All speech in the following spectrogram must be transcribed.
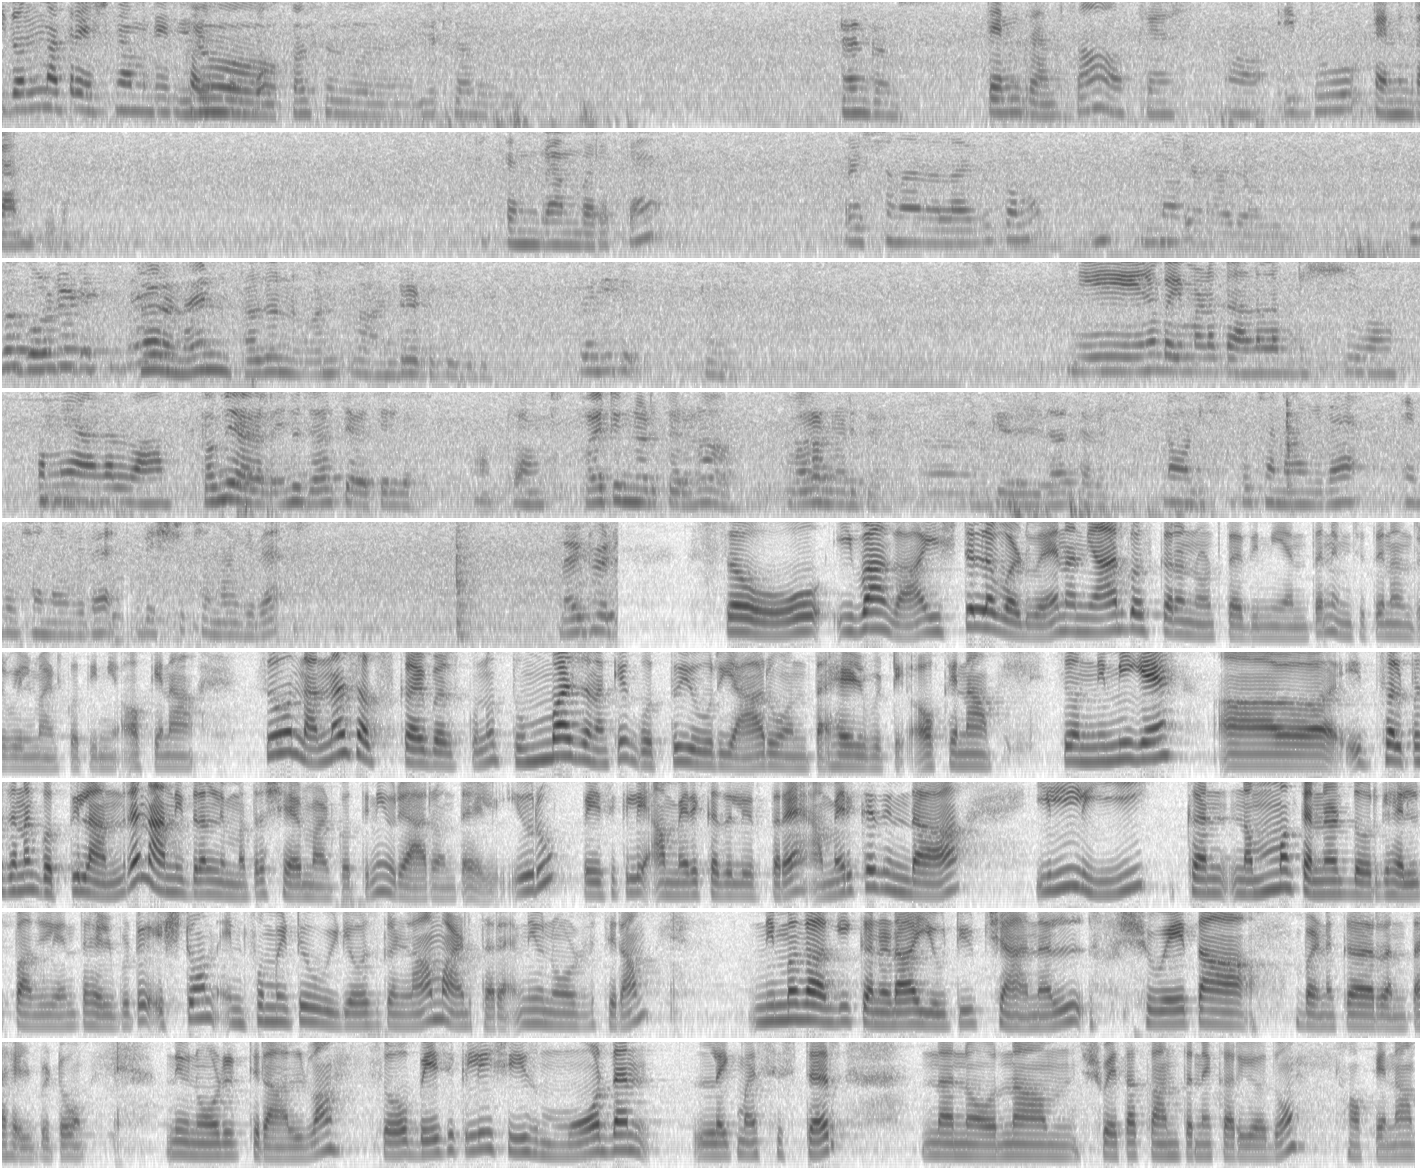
ಇದೊಂದು ಮಾತ್ರ ಎಷ್ಟು ಗ್ರಾಮ್ ಇದೆ ಇದು ಇದು ಕಳ್ಸೋದು ಕಲ್ಸೋದು ಏಟ್ ಗ್ರಾಮ್ ಇದೆ ಟೆನ್ ಗ್ರಾಮ್ಸ್ ಟೆನ್ ಗ್ರಾಮ್ಸಾ ಓಕೆ ಇದು ಟೆನ್ ಗ್ರಾಮ್ಸ್ ಇದೆ. ಟೆನ್ ಗ್ರಾಮ್ ಬರುತ್ತೆ. ಎಷ್ಟು ಚೆನ್ನಾಗಲ್ಲ ಇದು ಸೋಮ? ನೋಡಿ. ಈಗ ಗೋಲ್ಡ್ ರೇಟ್ ಎಷ್ಟಿದೆ? Sir nine thousand one hundred rupees ಇದೆ. ಟ್ವೆಂಟಿ ಟು ಟ್ವೆಂಟಿ ಏನು ಬೈ ಮಾಡೋಕ್ಕಾಗಲ್ಲ ಬಿಡಿ ಇವಾಗ ಕಮ್ಮಿ ಆಗಲ್ವಾ? ಕಮ್ಮಿ ಆಗಲ್ಲ ಇನ್ನೂ ಜಾಸ್ತಿ ಆಗುತ್ತೆ ಓಕೆ. ಫೈಟಿಂಗ್ ನಡೀತಾರಣ ವಾರ ನಡೀತಾರೆ. ಇದಕ್ಕೆ ಜಾಸ್ತಿ ಆಗುತ್ತೆ. ನೋಡಿ ಇದು ಚೆನ್ನಾಗಿದೆ ಇದು ಚೆನ್ನಾಗಿದೆ ಇದಿಷ್ಟು ಚೆನ್ನಾಗಿದೆ. ಲೈಟ್ ವೇಟ್ ಸೊ ಇವಾಗ ಇಷ್ಟೆಲ್ಲ ಒಡವೆ ನಾನು ಯಾರಿಗೋಸ್ಕರ ನೋಡ್ತಾ ಇದ್ದೀನಿ ಅಂತ ನಿಮ್ಮ ಜೊತೆ ನಾನು ರಿವೀಲ್ ಮಾಡ್ಕೋತೀನಿ ಓಕೆನಾ ಸೊ ನನ್ನ ಸಬ್ಸ್ಕ್ರೈಬರ್ಸ್ಗೂ ತುಂಬ ಜನಕ್ಕೆ ಗೊತ್ತು ಇವ್ರು ಯಾರು ಅಂತ ಹೇಳಿಬಿಟ್ಟು ಓಕೆನಾ ಸೊ ನಿಮಗೆ ಇದು ಸ್ವಲ್ಪ ಜನ ಗೊತ್ತಿಲ್ಲ ಅಂದರೆ ನಾನು ಇದರಲ್ಲಿ ನಿಮ್ಮ ಹತ್ರ ಶೇರ್ ಮಾಡ್ಕೋತೀನಿ. ಇವ್ರು ಯಾರು ಅಂತ ಹೇಳಿ. ಇವರು ಬೇಸಿಕಲಿ ಅಮೇರಿಕಾದಲ್ಲಿ ಇರ್ತಾರೆ. ಅಮೇರಿಕಾದಿಂದ ಇಲ್ಲಿ ಕನ್, ನಮ್ಮ ಕನ್ನಡದವ್ರಿಗೆ ಹೆಲ್ಪ್ ಆಗಲಿ ಅಂತ ಹೇಳಿಬಿಟ್ಟು ಎಷ್ಟೊಂದು ಇನ್ಫಾರ್ಮೇಟಿವ್ ವೀಡಿಯೋಸ್ಗಳನ್ನ ಮಾಡ್ತಾರೆ. ನೀವು ನೋಡಿರ್ತೀರ. ನಿಮಗಾಗಿ ಕನ್ನಡ ಯೂಟ್ಯೂಬ್ ಚಾನಲ್ ಶ್ವೇತಾ ಬಣಕರ್ ಅಂತ ಹೇಳಿಬಿಟ್ಟು ನೀವು ನೋಡಿರ್ತೀರ ಅಲ್ವಾ? So basically she is more than like my sister ನಾನು ಅವ್ರನ್ನ ಶ್ವೇತಕ್ಕ ಅಂತಲೇ ಕರೆಯೋದು. ಓಕೆನಾ?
